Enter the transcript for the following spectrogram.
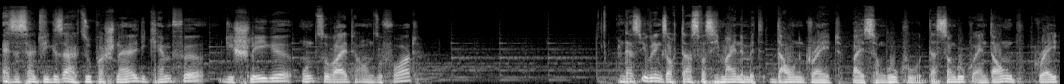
es ist halt, wie gesagt, super schnell, die Kämpfe, die Schläge und so weiter und so fort. Und das ist übrigens auch das, was ich meine mit Downgrade bei Son Goku. Dass Son Goku ein Downgrade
